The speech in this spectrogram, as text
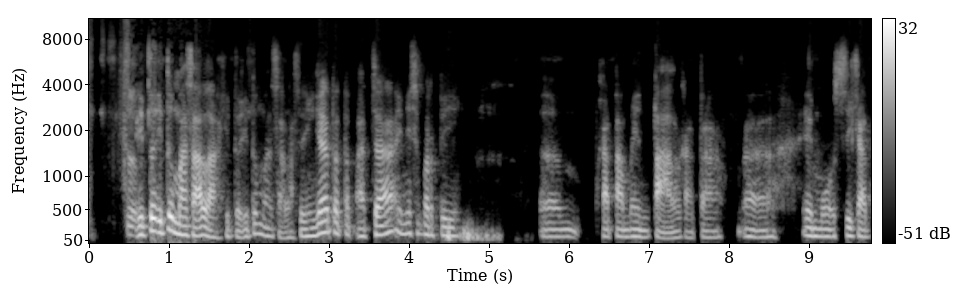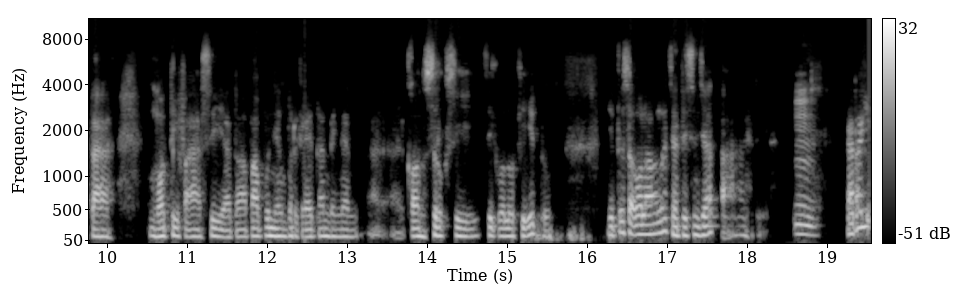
betul. Itu itu masalah gitu, itu masalah. Sehingga tetap aja ini seperti um, kata mental, kata uh, emosi, kata motivasi atau apa pun yang berkaitan dengan uh, konstruksi psikologi itu, itu seolah-olah jadi senjata. Gitu. Hmm. Karena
